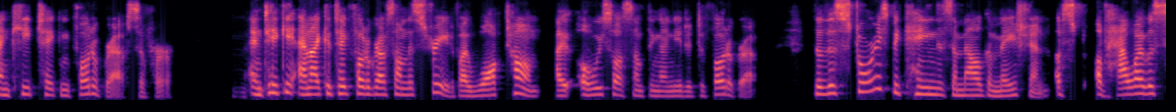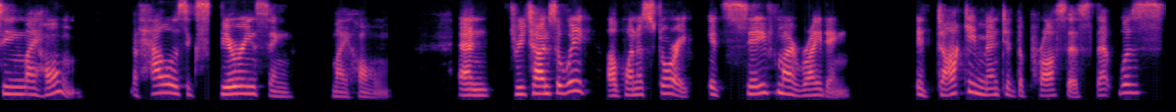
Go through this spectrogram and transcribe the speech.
and keep taking photographs of her Mm-hmm. and taking and i could take photographs on the street. If i walked home i always saw something i needed to photograph. So the stories became this amalgamation of, of how i was seeing my home of how i was experiencing my home. And three times a week up went a story. It saved my writing. It documented the process that was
